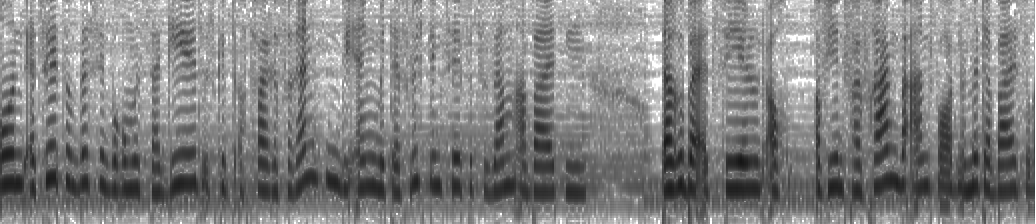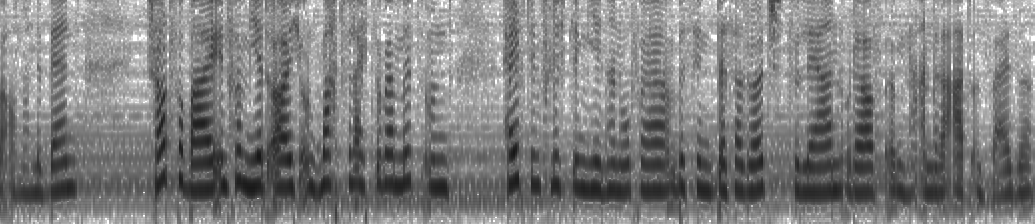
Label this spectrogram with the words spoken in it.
und erzählt so ein bisschen, worum es da geht. Es gibt auch zwei Referenten, die eng mit der Flüchtlingshilfe zusammenarbeiten, darüber erzählen und auch auf jeden Fall Fragen beantworten und mit dabei ist sogar auch noch eine Band. Schaut vorbei, informiert euch und macht vielleicht sogar mit und helft den Flüchtlingen hier in Hannover ein bisschen besser Deutsch zu lernen oder auf irgendeine andere Art und Weise.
